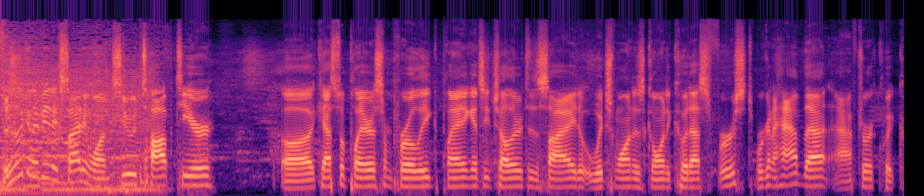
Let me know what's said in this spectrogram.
this is going to be an exciting one. Two top tier uh, Kespa players from Pro League playing against each other to decide which one is going to Code S first. We're going to have that after a quick commercial.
